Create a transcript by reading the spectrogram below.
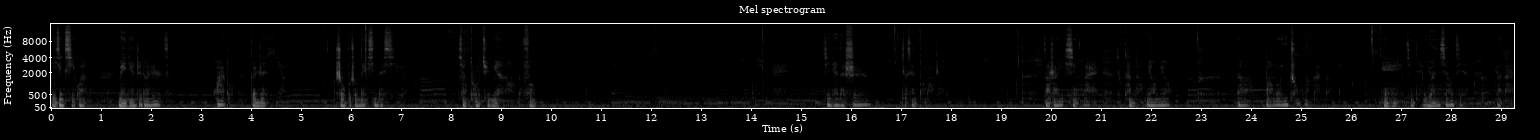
已经习惯了，每年这段日子，花朵跟人一样，收不住内心的喜悦，像脱去棉袄的风。今天的诗就先读到这里。早上一醒来就看到喵喵，那网络一冲浪看到，嘿嘿，今天元宵节，原来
